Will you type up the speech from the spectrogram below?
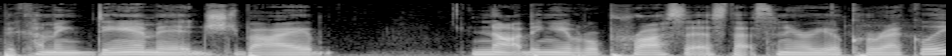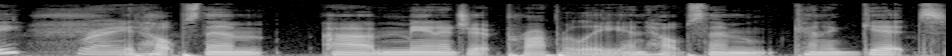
becoming damaged by not being able to process that scenario correctly. Right. It helps them uh, manage it properly and helps them kind of get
